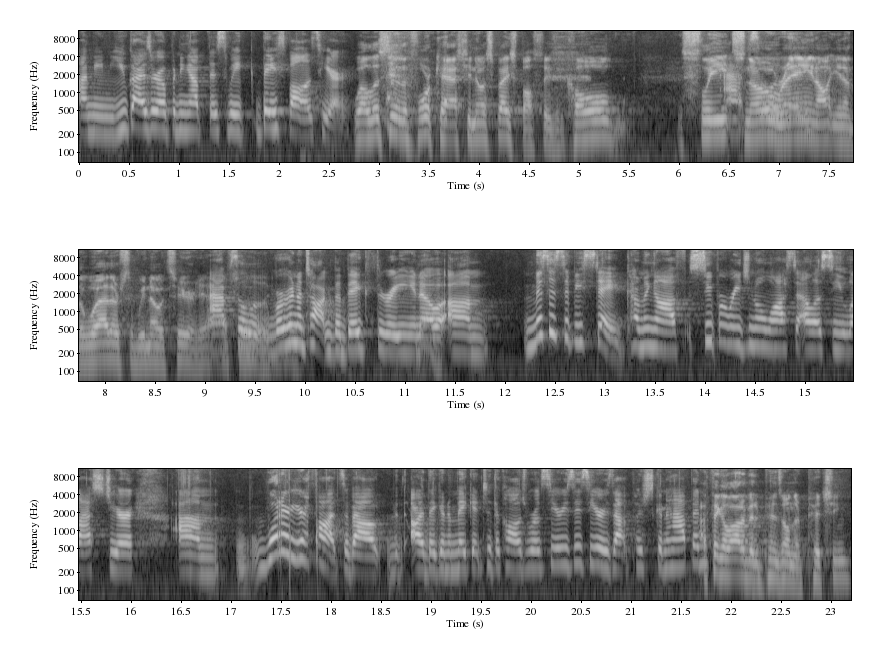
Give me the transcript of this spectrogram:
I mean, you guys are opening up this week. Baseball is here. Well, listen to the forecast. You know, it's baseball season. Cold, sleet, Absolutely. snow, rain, all you know, the weather, so we know it's here. Yeah, absolutely. absolutely. We're going to talk the big three. You know. Um, Mississippi State coming off super regional loss to LSU last year. Um, what are your thoughts about? Are they going to make it to the College World Series this year? Is that push going to happen? I think a lot of it depends on their pitching.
